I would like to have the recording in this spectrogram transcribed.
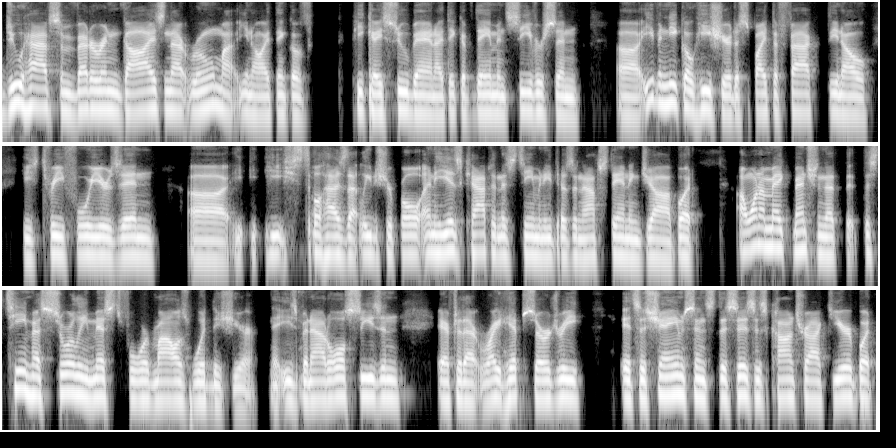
do have some veteran guys in that room. You know, I think of PK Subban, I think of Damon Severson, uh, even Nico Hischier, despite the fact you know he's three, four years in. Uh, he, he still has that leadership role, and he is captain this team, and he does an outstanding job. But I want to make mention that this team has sorely missed Ford Miles Wood this year. He's been out all season after that right hip surgery. It's a shame since this is his contract year, but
